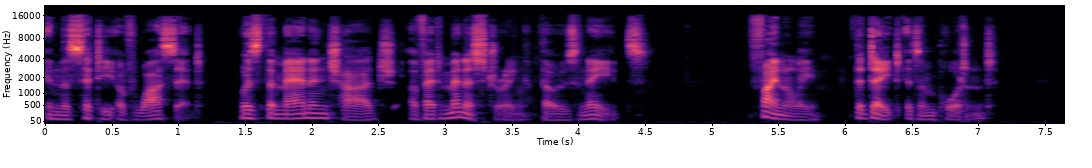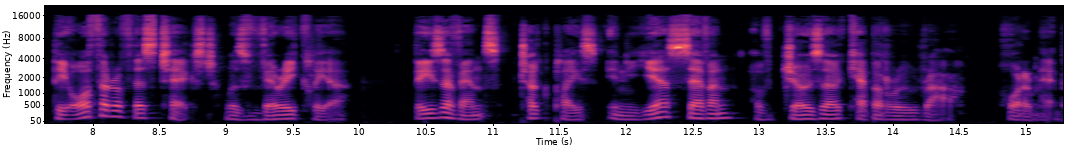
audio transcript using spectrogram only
in the city of Waset, was the man in charge of administering those needs. Finally, the date is important. The author of this text was very clear these events took place in year 7 of Djoser Khepera Ra, Horemheb,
